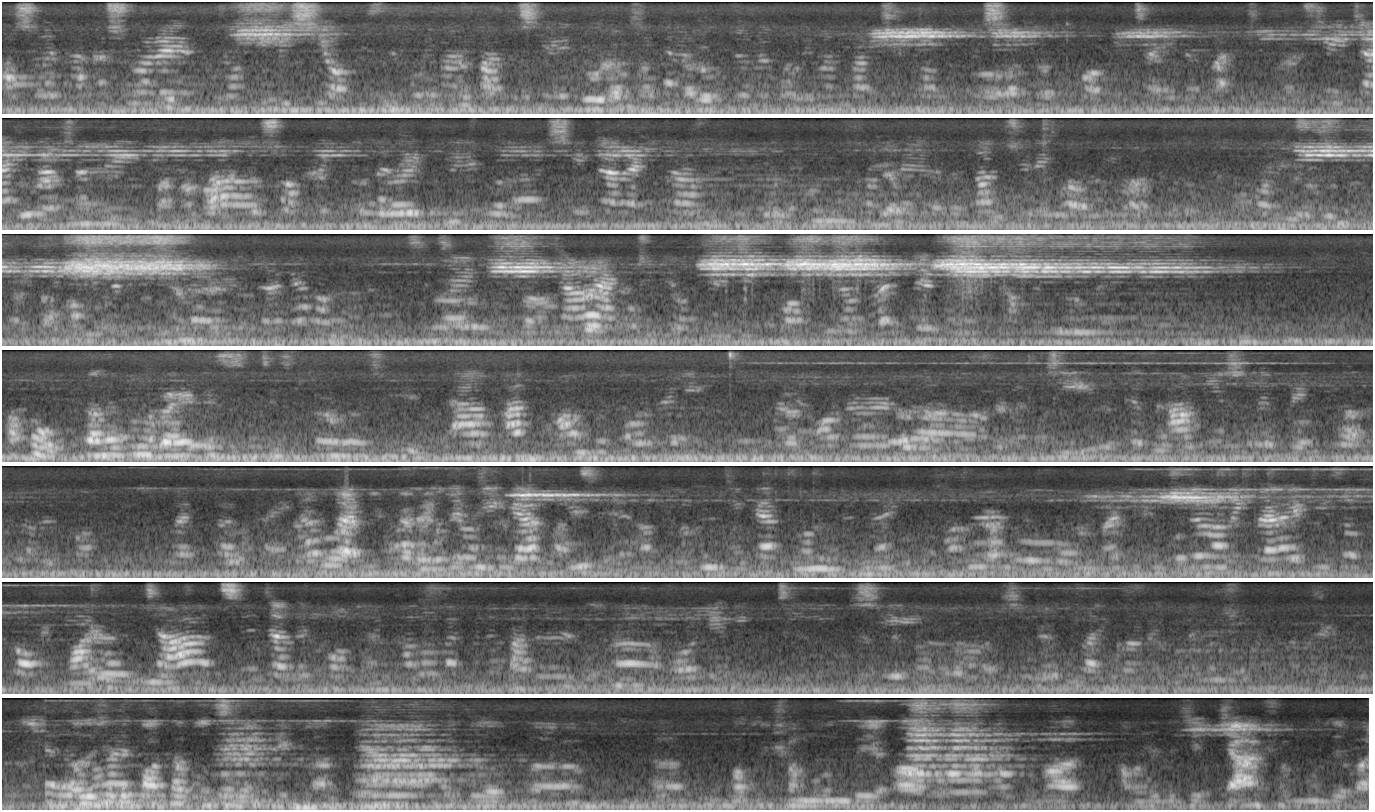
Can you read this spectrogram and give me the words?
আসলে ঢাকা শহরে যত বেশি অফিসের পরিমাণ বাড়ছে সেখানে লোকজনের পরিমাণ বাড়ছে তত বেশি কফির চাহিদা বাড়ছে। সেই চাহিদার সাথে সম্পৃক্ততা রেখে সেটার একটা নতুন লাক্সারি কফি জায়গা আমার মনে হচ্ছে যে, যারা অ্যাকচুয়ালি অথেন্টিক কফি লাভার আপু তাহলে কোনো রাইটের করা হয়েছে কি? যাদের ভালো তাদের সেটা কথা বলছিলেন দেখলাম। কফি সম্বন্ধে অথবা আমাদের যে চা সম্বন্ধে বা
